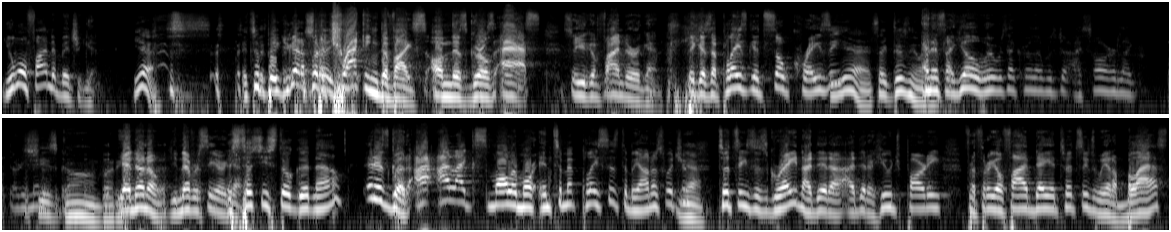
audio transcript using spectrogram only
you won't find a bitch again. Yeah, it's a big. You got to put a tracking device on this girl's ass so you can find her again because the place gets so crazy. Yeah, it's like Disneyland. And it's like, yo, where was that girl that was? Just, I saw her like 30 minutes. She's ago. gone, buddy. Yeah, no, no, you never see her again. Is Tootsie still good now? It is good. I, I like smaller, more intimate places. To be honest with you, Yeah. Tootsie's is great. And I did a I did a huge party for 305 day at Tootsie's. We had a blast.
